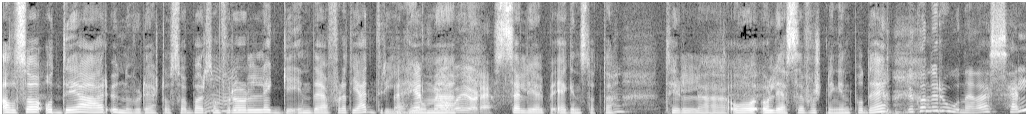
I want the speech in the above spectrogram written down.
Altså, og det er undervurdert også, bare sånn for å legge inn det. For jeg driver jo med selvhjelp, egenstøtte. Mm. Til, å og, og leser forskningen på det. Du kan roe ned deg selv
